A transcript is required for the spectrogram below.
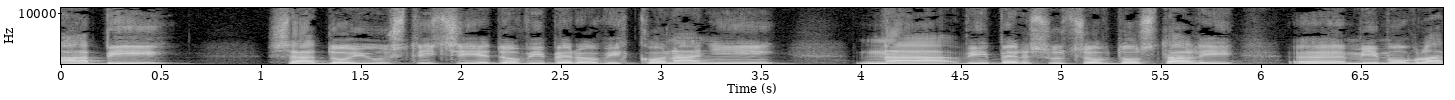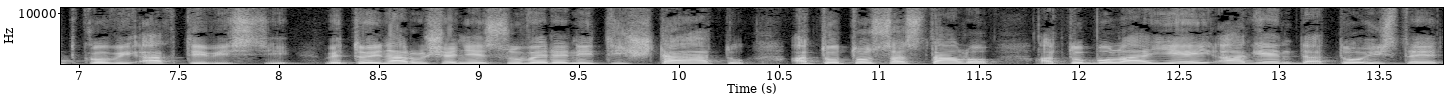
aby sa do justície, do výberových konaní na výber sudcov dostali e, mimovládkoví aktivisti. Veď to je narušenie suverenity štátu. A toto sa stalo. A to bola jej agenda. To isté e,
